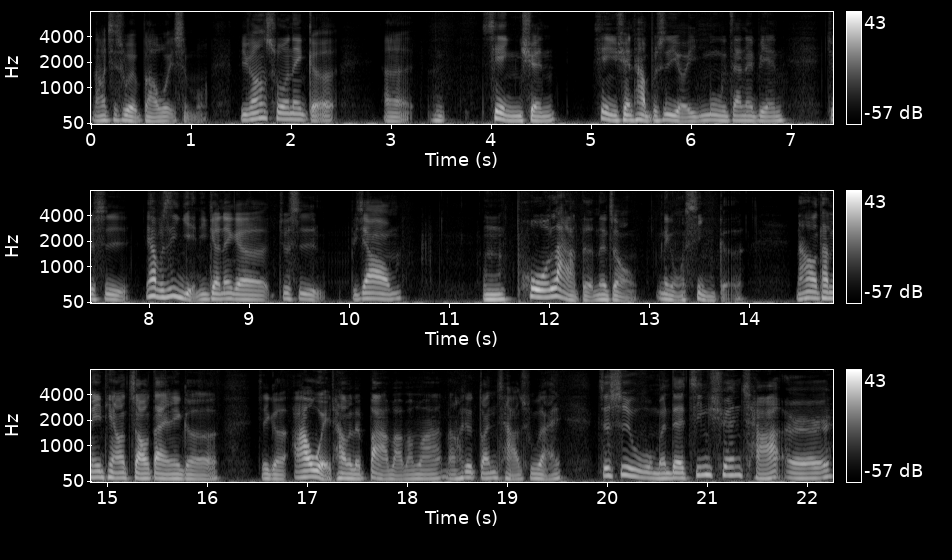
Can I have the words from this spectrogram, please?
然后其实我也不知道为什么，比方说那个呃谢盈萱，谢盈萱她不是有一幕在那边，就是她不是演一个那个就是比较嗯泼辣的那种那种性格，然后她那天要招待那个这个阿伟他们的爸爸妈妈，然后就端茶出来，这是我们的金萱茶儿，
